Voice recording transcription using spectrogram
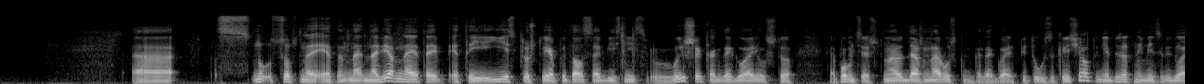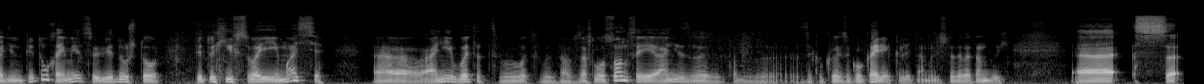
Э, ну, собственно, это, наверное, это, это и есть то, что я пытался объяснить выше, когда говорил, что, помните, что на, даже на русском, когда говорят «петух закричал», то не обязательно имеется в виду один петух, а имеется в виду, что петухи в своей массе, э, они в этот, вот, взошло солнце, и они там, закукарекали там, или что-то в этом духе. Э, с,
